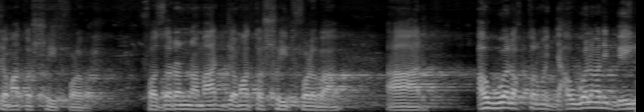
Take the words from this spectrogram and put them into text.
জমাতর সহিত পড়বা। ফজরের নামাজ জমাতর সহিত পড়বা। আর আউ্বাল অক্তর মধ্যে আউ্বাল মানে বেল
